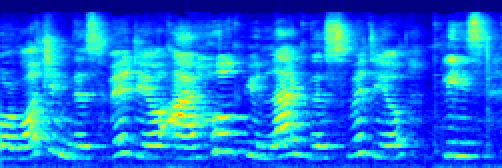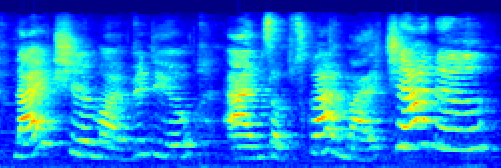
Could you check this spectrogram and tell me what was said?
For watching this video. I hope you like this video. Please like, share my video and subscribe my channel.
